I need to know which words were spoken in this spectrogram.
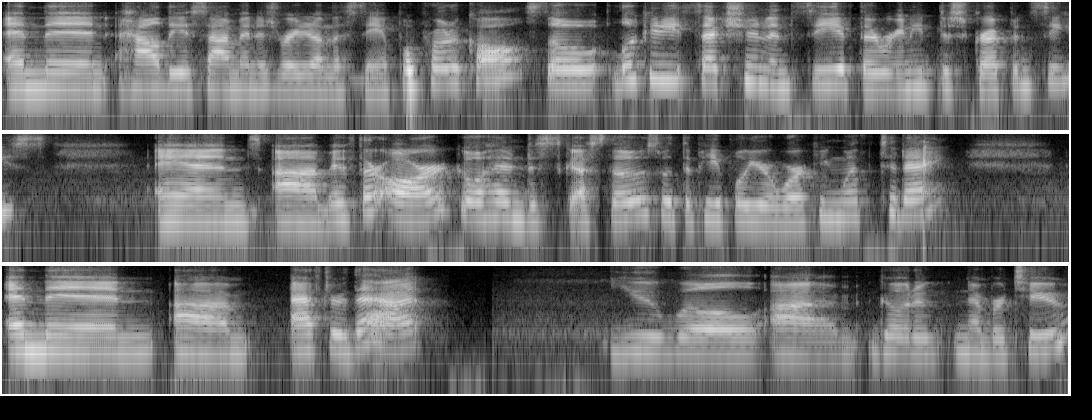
and then how the assignment is rated on the sample protocol. So look at each section and see if there were any discrepancies. And um, if there are, go ahead and discuss those with the people you're working with today. And then um, after that, you will um, go to number two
